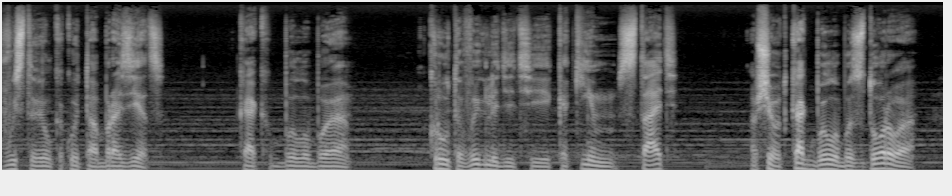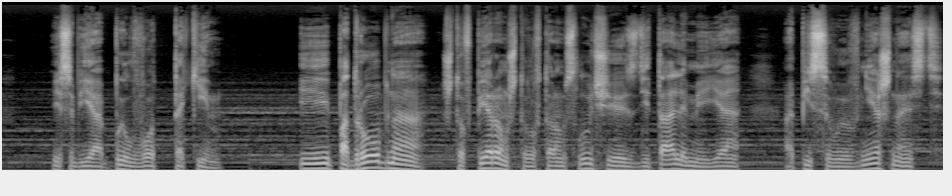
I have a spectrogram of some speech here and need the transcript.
выставил какой-то образец, как было бы круто выглядеть и каким стать. Вообще, вот как было бы здорово, если бы я был вот таким. И подробно, что в первом, что во втором случае, с деталями я описываю внешность,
